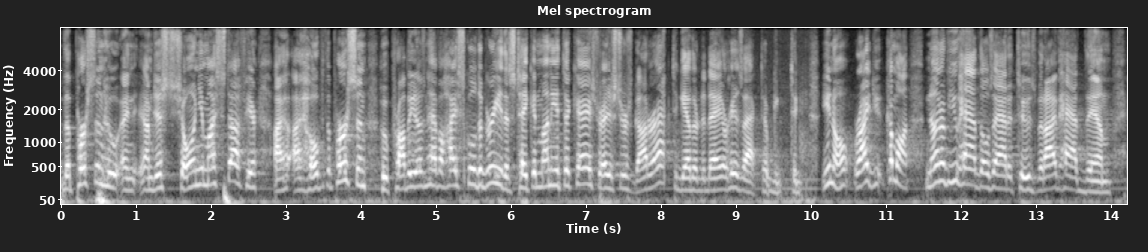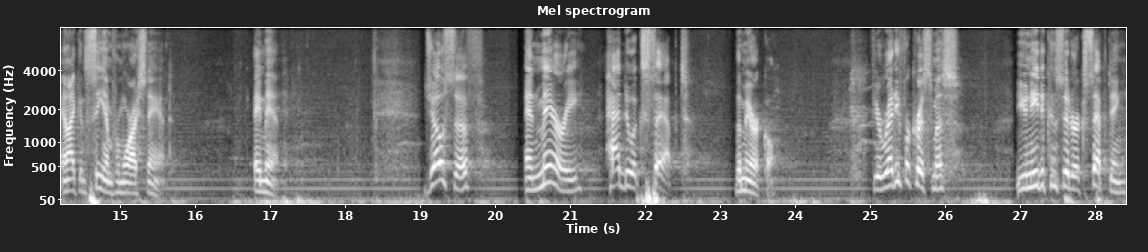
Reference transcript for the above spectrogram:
the person who, and I'm just showing you my stuff here, I, I hope the person who probably doesn't have a high school degree that's taking money at the cash registers got her act together today or his act, to, to you know, right? You, come on. None of you have those attitudes, but I've had them and I can see them from where I stand. Amen. Joseph and Mary had to accept the miracle. If you're ready for Christmas, you need to consider accepting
